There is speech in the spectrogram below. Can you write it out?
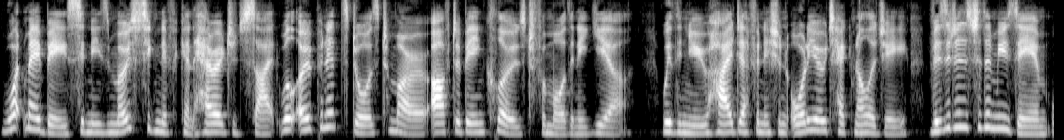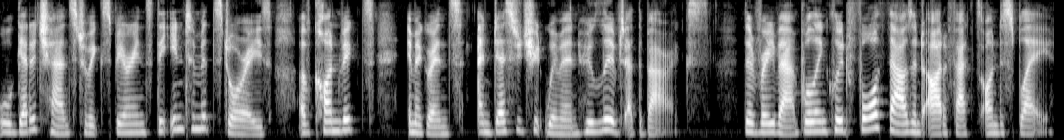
What may be Sydney's most significant heritage site will open its doors tomorrow after being closed for more than a year. With new high definition audio technology, visitors to the museum will get a chance to experience the intimate stories of convicts, immigrants, and destitute women who lived at the barracks. The revamp will include 4,000 artefacts on display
